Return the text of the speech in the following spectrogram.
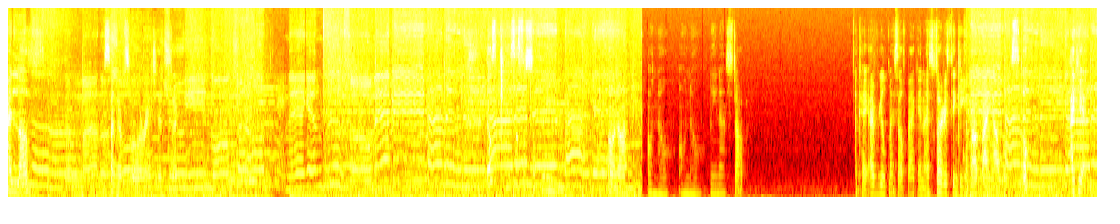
I love Sungup's lower ranges. Those glasses are so pretty. Oh no. Oh no. Oh no. Lena, stop. Okay, I reeled myself back in. I started thinking about buying albums. Oh, I can't.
